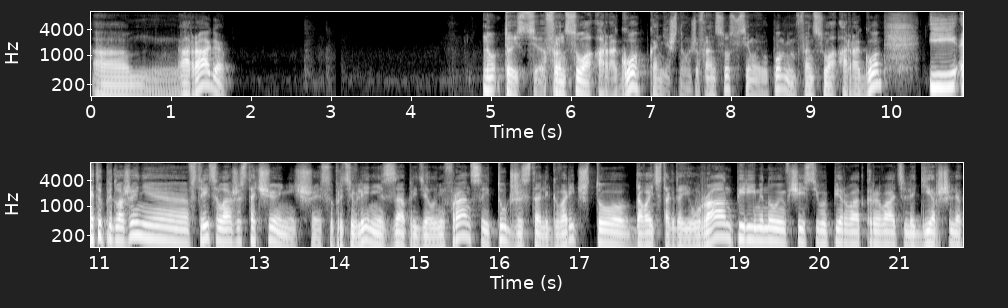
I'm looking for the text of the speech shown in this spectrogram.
Арага. Ну, то есть Франсуа Араго, конечно, он же француз, все мы его помним, Франсуа Араго. И это предложение встретило ожесточеннейшее сопротивление за пределами Франции. Тут же стали говорить, что давайте тогда и Уран переименуем в честь его первого открывателя Гершеля.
